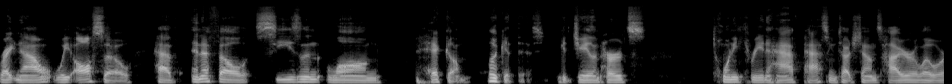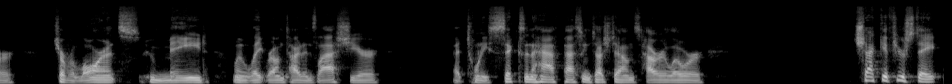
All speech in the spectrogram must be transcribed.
Right now, we also have NFL season long pick 'em. Look at this. You get Jalen Hurts, 23 and a half passing touchdowns, higher or lower. Trevor Lawrence, who made one of the late round tight ends last year. at 26 and a half passing touchdowns, higher or lower. Check if your state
